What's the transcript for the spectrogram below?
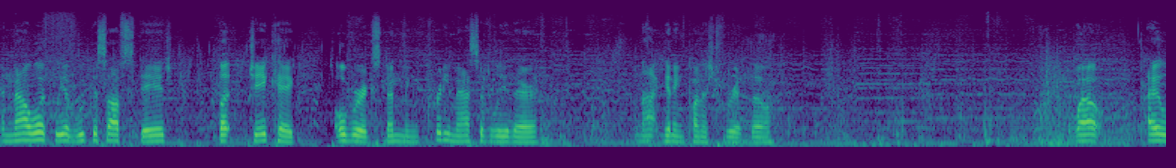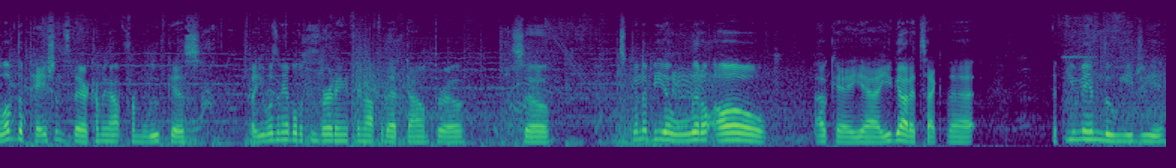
And now look, we have Lucas off stage, but JK overextending pretty massively there. Not getting punished for it though. Wow, I love the patience there coming out from Lucas, but he wasn't able to convert anything off of that down throw. So it's going to be a little... Oh, okay, yeah, you got to tech that. If you main Luigi,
